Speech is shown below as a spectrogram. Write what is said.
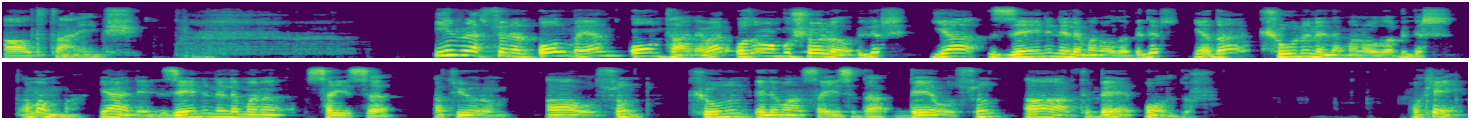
6 taneymiş. İrrasyonel olmayan 10 tane var. O zaman bu şöyle olabilir. Ya Z'nin elemanı olabilir ya da Q'nun elemanı olabilir. Tamam mı? Yani Z'nin elemanı sayısı atıyorum A olsun. Q'nun eleman sayısı da B olsun. A artı B 10'dur. Okey.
